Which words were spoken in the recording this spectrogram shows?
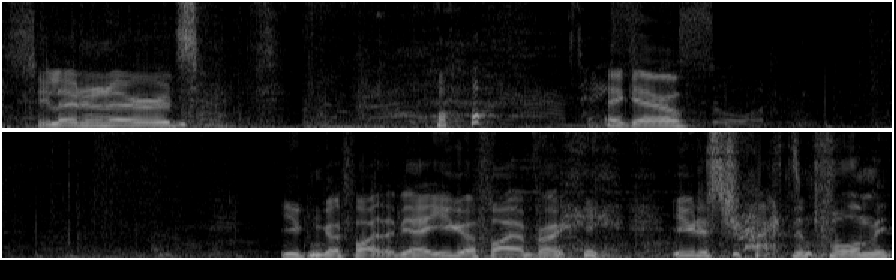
See you later, nerds. hey. Sword. You can go fight them. Yeah, you go fight them, bro. you distract them for me.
